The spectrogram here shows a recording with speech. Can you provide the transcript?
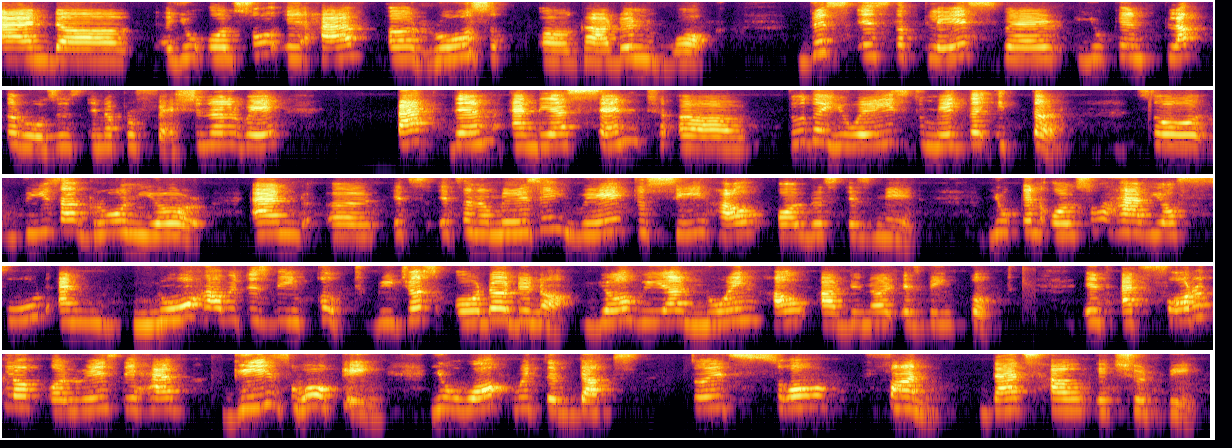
And uh, you also have a rose uh, garden walk. This is the place where you can pluck the roses in a professional way, pack them, and they are sent uh, to the UAEs to make the ittar. So these are grown here and uh, it's, it's an amazing way to see how all this is made. You can also have your food and know how it is being cooked. We just order dinner. Here we are knowing how our dinner is being cooked. It, at four o'clock always they have geese walking. You walk with the ducks. So it's so fun that's how it should be.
